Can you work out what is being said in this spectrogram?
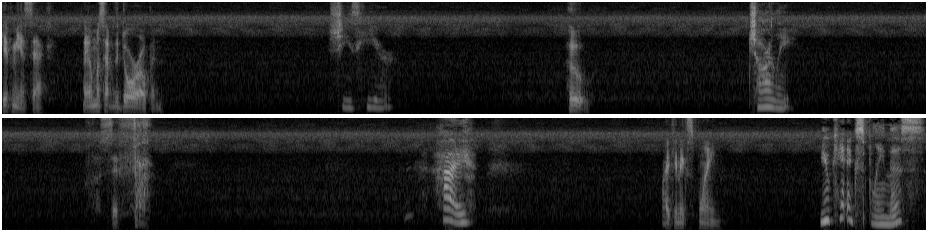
Give me a sec. I almost have the door open. She's here. Who? Charlie. Ah, c'est fa. Hi. I can explain. You can't explain this.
